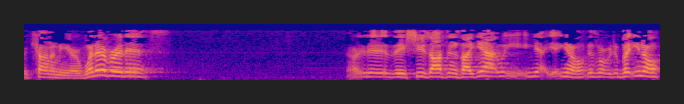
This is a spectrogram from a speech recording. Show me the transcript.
economy, or whatever it is. Eh, the excuse often is like, yeah, we, yeah, you know, this is what we do. But you know,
